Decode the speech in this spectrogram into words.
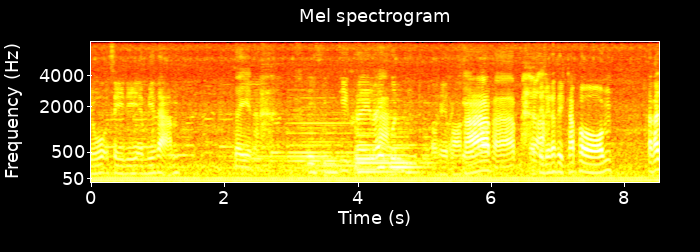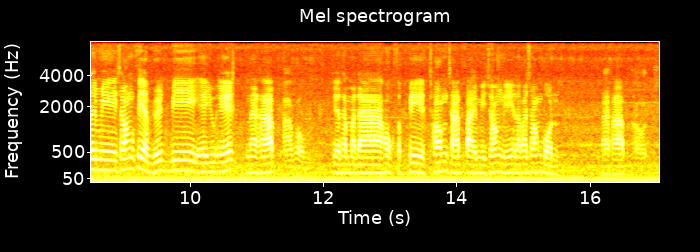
ยุ CD MP3 ใจเย็นนะในสิ่งที่ใครหลายคนโอเคพอโอเคครับครับเดี๋ยวติดลิขสิทธิ์ครับผม แล้วก็จะมีช่องเสียบ USB AUX นะครับครับผมเกียร์ธรรมดา 6 สปีด ช่องชาร์จไฟมีช่องนี้แล้วก็ช่องบนนะครับ โอเค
